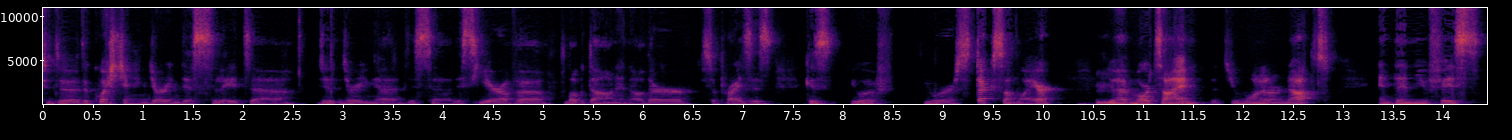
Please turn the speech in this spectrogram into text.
to the, the questioning during this late uh, d- during uh, this uh, this year of uh, lockdown and other surprises. Because you were you were stuck somewhere. Mm-hmm. you have more time that you want it or not and then you face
